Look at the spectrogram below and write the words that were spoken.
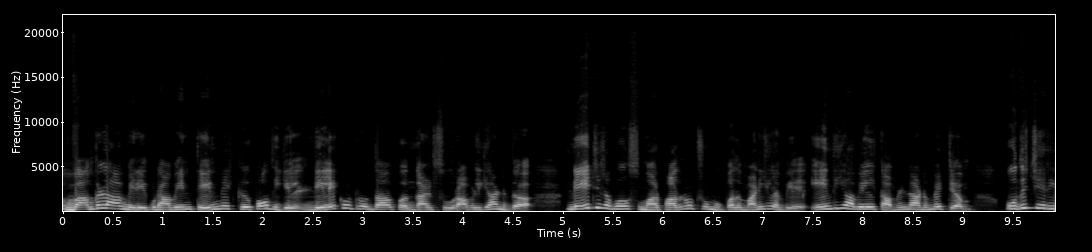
வங்களா விரிகுடாவின் தென்மேற்கு பகுதியில் நிலை கொண்டிருந்த பெங்கால் சூறாவளியானது. நேற்றிரவு சுமார் பதினொன்று முப்பது மணியளவில் இந்தியாவில் தமிழ்நாடு மற்றும் புதுச்சேரி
